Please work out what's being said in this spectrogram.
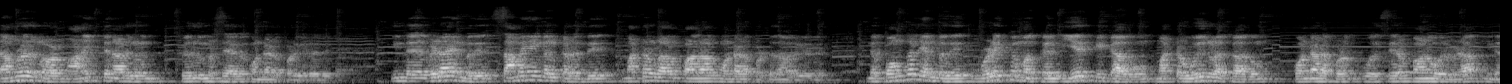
தமிழர்கள் வாழும் அனைத்து நாடுகளும் பெருவிமர்சையாக கொண்டாடப்படுகிறது. இந்த விழா என்பது சமயங்கள் கடந்து மற்றவர்களாலும் பலரால் கொண்டாடப்பட்டு தான் வருகிறது. இந்த பொங்கல் என்பது உழைக்கும் மக்கள் இயற்கைக்காகவும் மற்ற உயிர்களுக்காகவும் கொண்டாடப்படும் ஒரு சிறப்பான ஒரு விழா இந்த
